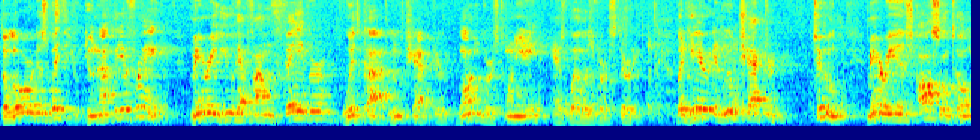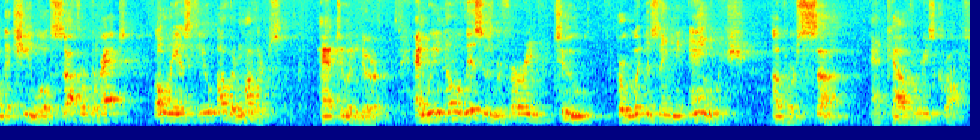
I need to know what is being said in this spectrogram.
the Lord is with you. Do not be afraid. Mary, you have found favor with God. Luke chapter 1, verse 28, as well as verse 30. But here in Luke chapter 2, Mary is also told that she will suffer perhaps only as few other mothers had to endure. And we know this is referring to her witnessing the anguish of her son at Calvary's cross.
